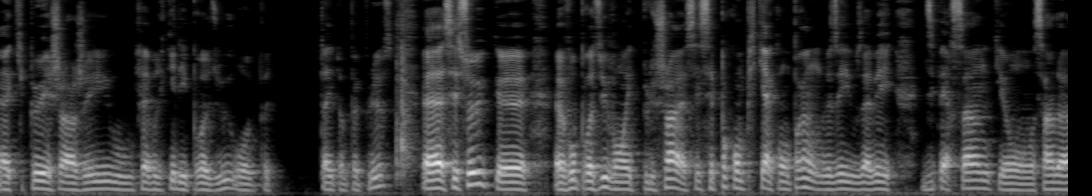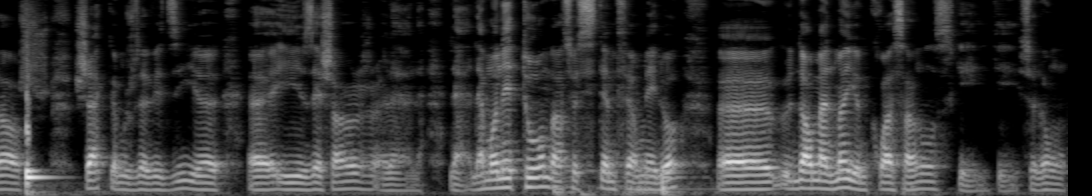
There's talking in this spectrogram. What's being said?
euh, qui peuvent échanger ou fabriquer des produits, ou un peu peut-être un peu plus. Euh, c'est sûr que euh, vos produits vont être plus chers. C'est pas compliqué à comprendre. Vous, avez, vous avez 10 personnes qui ont 100 dollars chaque, comme je vous avais dit, euh, ils échangent. La, la, monnaie tourne dans ce système fermé-là. normalement, il y a une croissance qui est, qui est selon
